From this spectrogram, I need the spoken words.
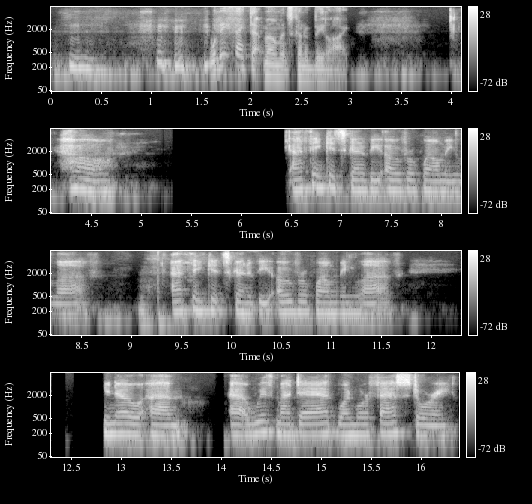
what do you think that moment's going to be like? Oh, I think it's going to be overwhelming love. I think it's going to be overwhelming love. You know, um, uh, with my dad, one more fast story.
